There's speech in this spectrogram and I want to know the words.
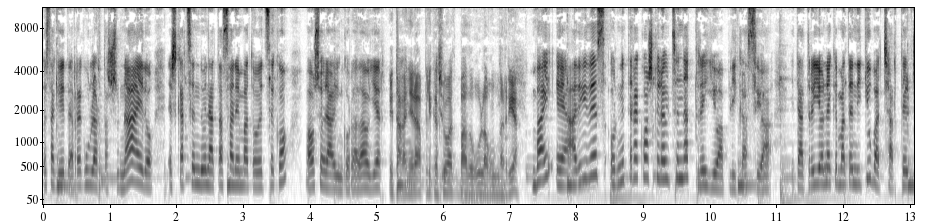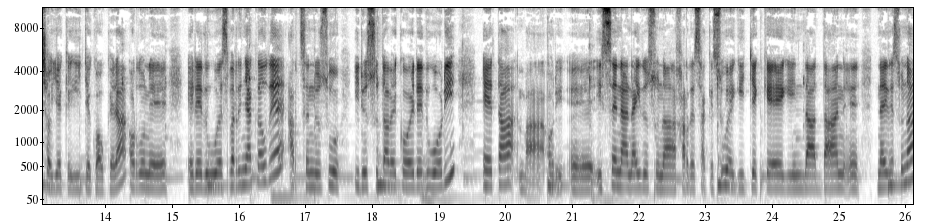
ez dakit, erregulartasuna edo eskatzen duen atazaren bat hobetzeko, ba oso eraginkorra da oier. Eta gainera aplikazio bat badugu lagungarria. Bai, e, adibidez, hornetarako asko erabiltzen da Treio aplikazioa eta treio honek ematen ditu bat txarteltxoiek egiteko aukera. Orduan e, eredu ezberdinak daude, hartzen duzu hiru zutabeko eredu hori eta ba hori e, izena nahi duzuna jar dezakezu egiteke eginda dan e, nahi dezuna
